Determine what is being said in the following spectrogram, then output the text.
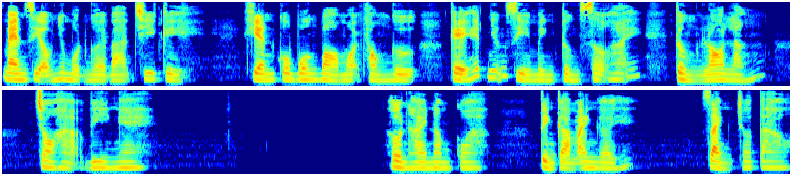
Men rượu như một người bạn tri kỷ, khiến cô buông bỏ mọi phòng ngự, kể hết những gì mình từng sợ hãi, từng lo lắng, cho Hạ Vi nghe. Hơn hai năm qua, tình cảm anh ấy dành cho tao.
